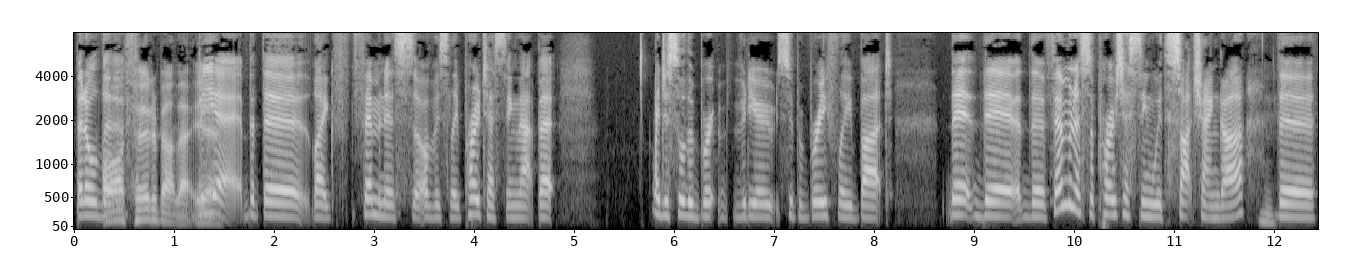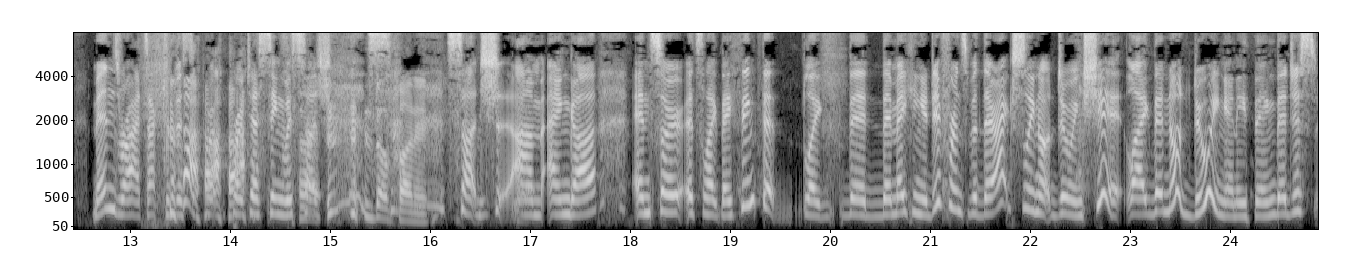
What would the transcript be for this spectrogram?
But all the oh, I've heard about that. But Yeah. yeah, but the like feminists are obviously protesting that. But I just saw the br- video super briefly. But the the the feminists are protesting with such anger. The men's rights activists are pro- protesting with such it's not funny. such um, anger, and so it's like they think that like they're they're making a difference, but they're actually not doing shit. Like they're not doing anything. They're just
